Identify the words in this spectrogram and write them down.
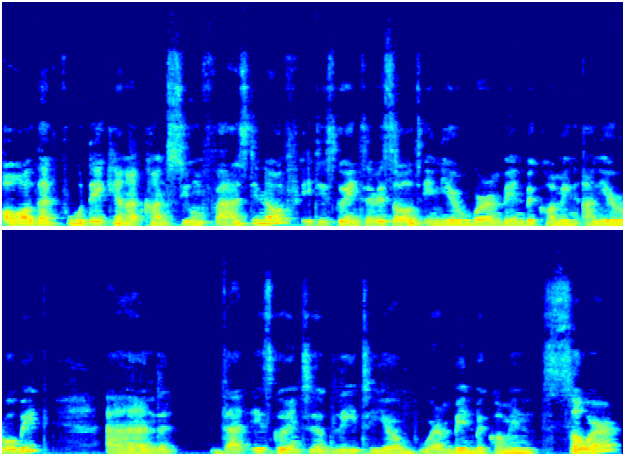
all that food they cannot consume fast enough, it is going to result in your worm bin becoming anaerobic and that is going to lead to your worm bin becoming sour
